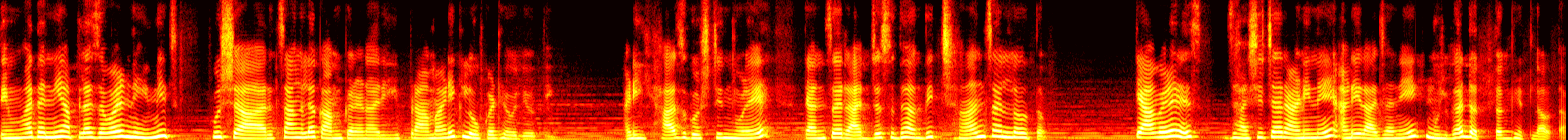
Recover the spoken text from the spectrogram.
तेव्हा त्यांनी आपल्याजवळ नेहमीच हुशार चांगलं काम करणारी प्रामाणिक लोक ठेवली होती. आणि ह्याच गोष्टींमुळे त्यांचं राज्यसुद्धा अगदी छान चाललं होतं. त्यावेळेस झाशीच्या राणीने आणि राजाने एक मुलगा दत्तक घेतला होता.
